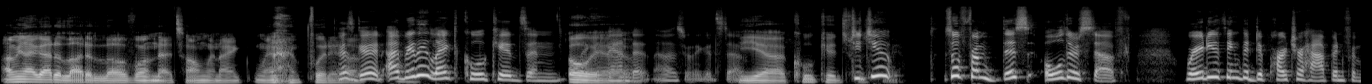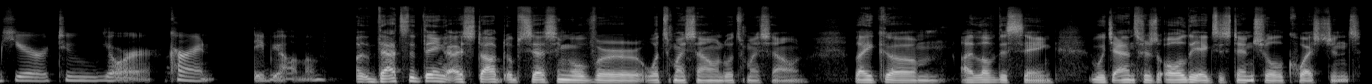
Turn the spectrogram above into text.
I mean, I got a lot of love on that song when I when I put it. That's good. I really liked Cool Kids and Oh, like, yeah. Bandit. That was really good stuff. Yeah, cool kids. Did you? great. So from this older stuff, where do you think the departure happened from here to your current debut album? Uh, That's the thing. I stopped obsessing over what's my sound. What's my sound? Like, um, I love this saying, which answers all the existential questions.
